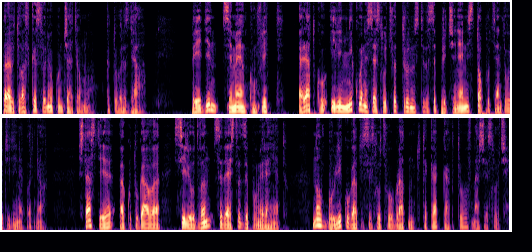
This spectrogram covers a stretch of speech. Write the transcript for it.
прави това скъсване окончателно, като раздяла. При един семейен конфликт рядко или никога не се случват трудности да са причинени 100% от единия партньор. Щастие, ако тогава сили отвън съдействат за помирението. Но боли, когато се случва обратното така, както в нашия случай.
